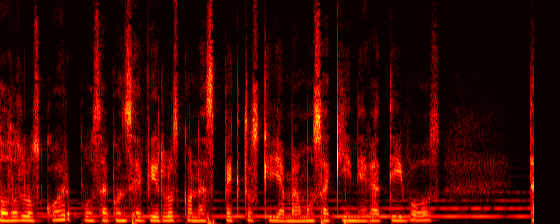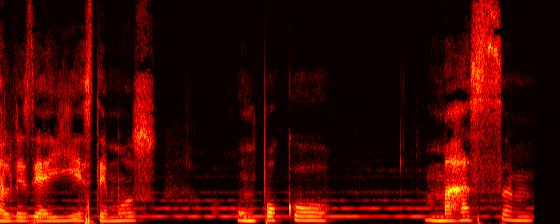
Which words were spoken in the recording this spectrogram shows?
todos los cuerpos, a concebirlos con aspectos que llamamos aquí negativos. Tal vez de ahí estemos un poco más um,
